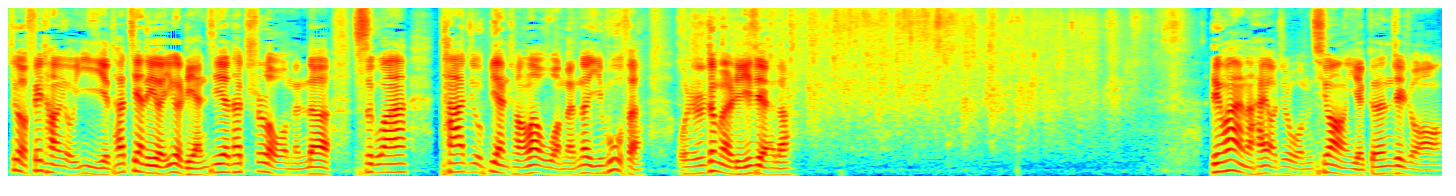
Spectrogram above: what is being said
这个非常有意义。他建立了一个连接，他吃了我们的丝瓜，他就变成了我们的一部分。我是这么理解的。另外呢，还有就是我们希望也跟这种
